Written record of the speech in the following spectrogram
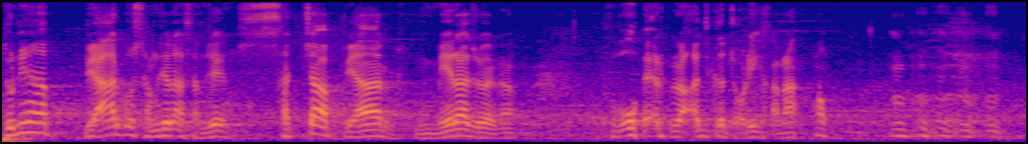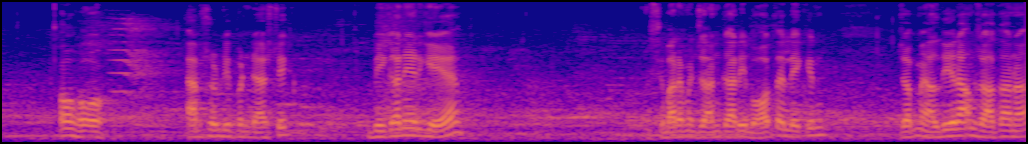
दुनिया प्यार को समझे ना समझे सच्चा प्यार मेरा जो है ना वो है राज कचौड़ी खाना। ओहो एब्सोल्युटली फैंटास्टिक बीकानेर की है। इसके बारे में जानकारी बहुत है लेकिन जब मैं हल्दीराम्स आता ना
